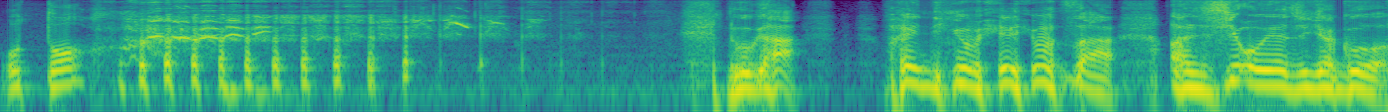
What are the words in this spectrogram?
おっと？のがファインディングベリーもさ安心親父逆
